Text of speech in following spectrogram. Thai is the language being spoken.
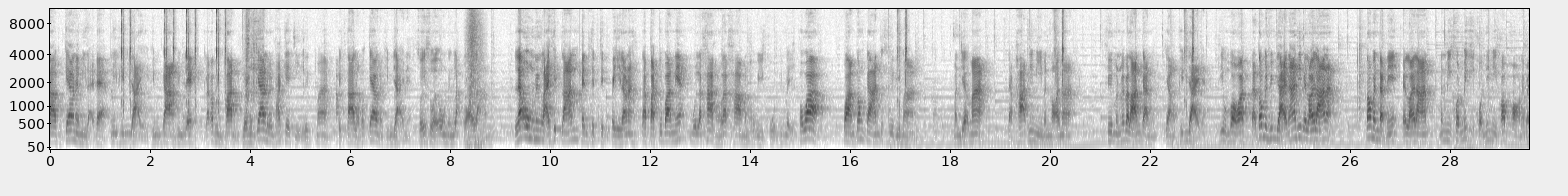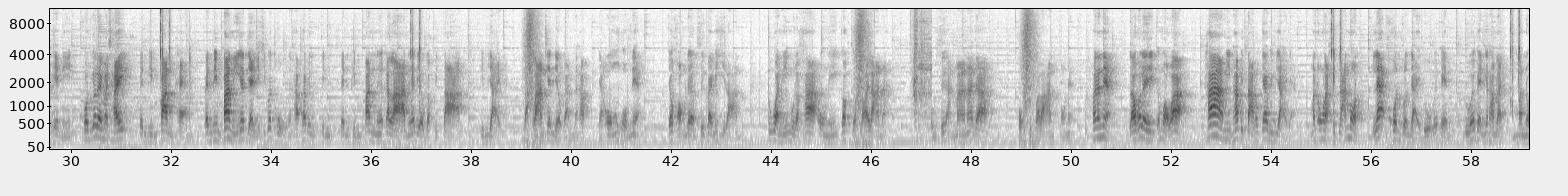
ตาหลวงปู่แก้วเนี่ยมีหลายแบบ มีพิมพ์ใหญ่ พิมพ์กลาง พิมพ์เล็ก แล้วก็พิมพ์ปั้น หลวงปู่แก้วเนี่ยเป็นพระเกจิลึกมาก ปิดตาหลวงพ่อแก้วเนี่ยพิมพ์ใหญ่เนี่ยสวยๆองค์หนึ่งหลักร้อยล้าน และองค์หนึ่งหลายสิบล้านเป็น 10บสปีแล้วนะ แต่ปัจจุบันเนี้ยมูลค่าของราคามันทวีคูณขึ้นไปอีก เพราะว่าความต้องการก็คือดีมานมันเยอะมาก แต่พระที่มีมันน้อยมาก คือมันไม่บาลานซ์กัน อย่างพิมพ์ใหญ่เนี่ยที่ผมบอกว่าแต่ต้องเป็นพิมพ์ใหญ่นะที่เป็นร้อยล้านอะ ต้องเป็นแบบนี้เป็นร้อยล้าน มันมีคนไม่กี่คนที่มีครอบครองในประเทศนี้ คนก็เลยมาใช้เป็นพิมพ์ปั้นแทน เป็นพิมพ์ปั้นนี้ก็อย่อย่าคิดว่าถูกนะครับ ถ้าเป็นเป็นเป็นพิมพ์ปั้นเนื้อกะลาเนื้อเดียวกับปิดตาพิมพ์ใหญ่เนี่ยหลักล้านเช่นเดียวกันนะครับ อย่างองค์ของผมเนี่ยเจ้าของเดิมซื้อไปไม่กี่ล้าน ทุกวันนี้มูลค่าองค์นี้ก็เกือบร้อยล้านนะผมซื้ออันมาน่าจะ 60 กว่าล้านองค์เนี้ยเพราะฉะนั้นเนี่ยเราก็เลยต้องบอกว่าถ้ามีพระปิดตาพระแก้วพิมพ์ใหญ่เนี่ย มันองค์หลัก 10 ล้านหมด และคนส่วนใหญ่ดูไม่เป็น ดูไม่เป็นก็ทำอะไร มโน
